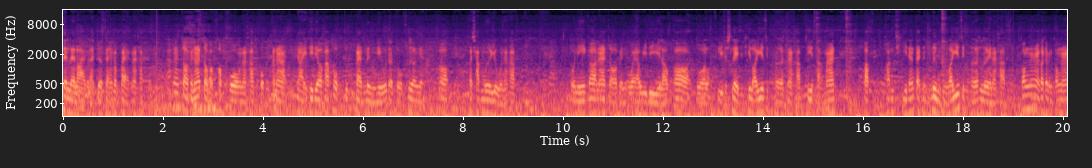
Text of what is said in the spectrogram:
ส้นๆลายๆ เวลาเจอแสงแปลกๆนะครับหน้าจอเป็นหน้าจอแบบขอบโค้งนะครับผมขนาดใหญ่ทีเดียวครับ 6.81 นิ้วแต่ตัวเครื่องเนี่ยก็กระชับมืออยู่นะครับ ตัวนี้ก็หน้าจอเป็น OLED แล้วก็ตัว refresh rate อยู่ที่ 120 Hz นะครับ ที่สามารถปรับความถี่ตั้งแต่1ถึง120 Hz เลยนะครับ กล้องหน้าก็จะเป็นกล้องหน้า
